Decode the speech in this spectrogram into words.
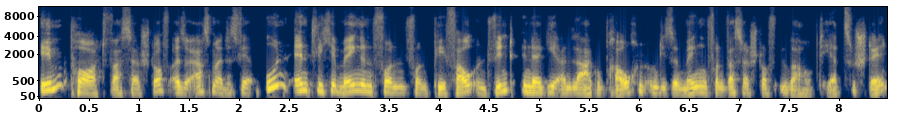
Importwasserstoff, also erstmal, dass wir unendliche Mengen von, von PV- und Windenergieanlagen brauchen, um diese Mengen von Wasserstoff überhaupt herzustellen.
